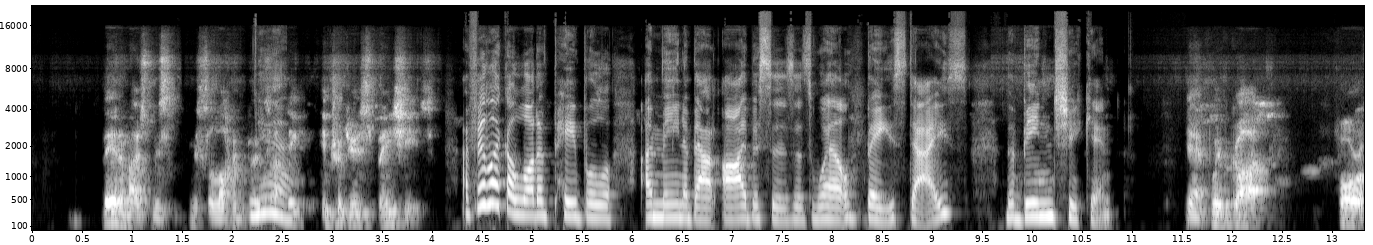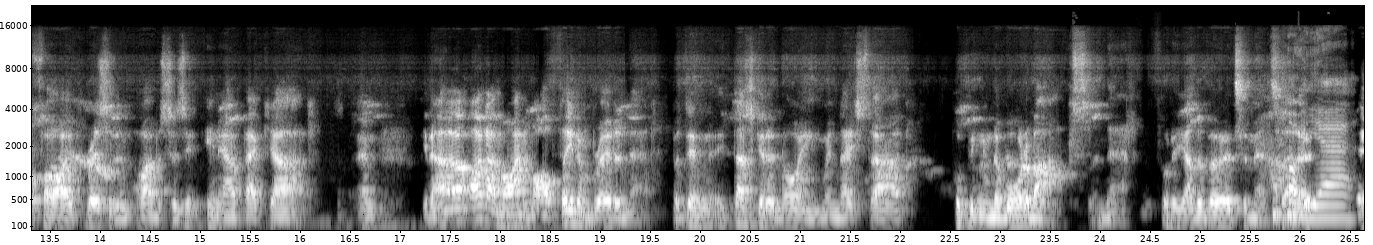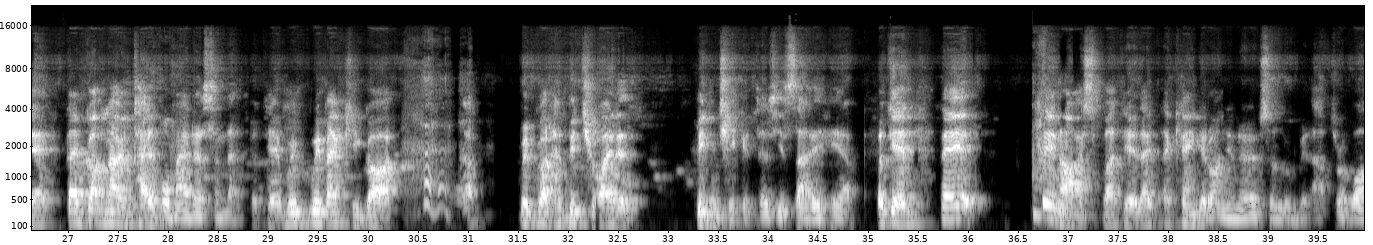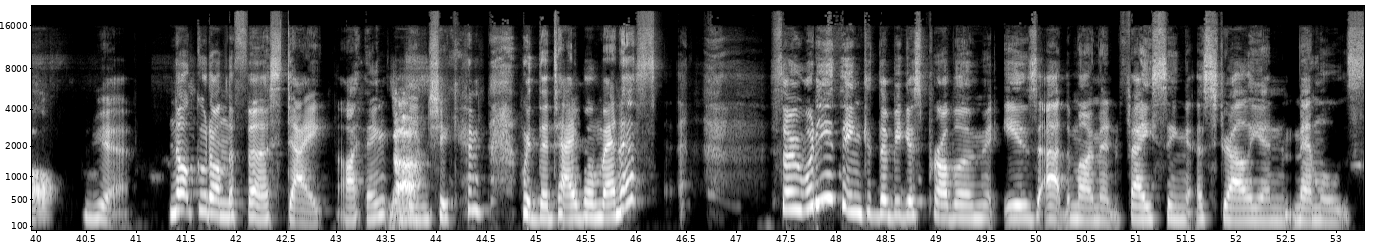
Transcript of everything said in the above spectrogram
they're the most mis- misaligned birds. Yeah. I think introduced species. I feel like a lot of people are mean about ibises as well these days. The bin chicken. Yeah, we've got four or five resident ibises in our backyard. And, you know, I don't mind them. I'll feed them bread and that. But then it does get annoying when they start pooping in the water baths and that for the other birds and that. So, oh, yeah. yeah. They've got no table manners and that. But yeah, we've, we've actually got, uh, we've got habituated bin chickens, as you say here. But yeah, they're, they're nice, but yeah, they, they can get on your nerves a little bit after a while. Yeah. Not good on the first date, I think, nah. bin chicken with the table manners. So, what do you think the biggest problem is at the moment facing Australian mammals?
